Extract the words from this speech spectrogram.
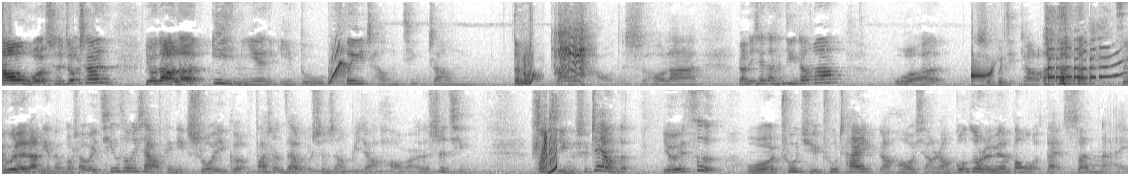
我是周深，又到了一年一度非常紧张的高考的时候啦。然后你现在很紧张吗？我是不紧张了，所以为了让你能够稍微轻松一下，我跟你说一个发生在我身上比较好玩的事情。事情是这样的，有一次我出去出差，然后想让工作人员帮我带酸奶，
